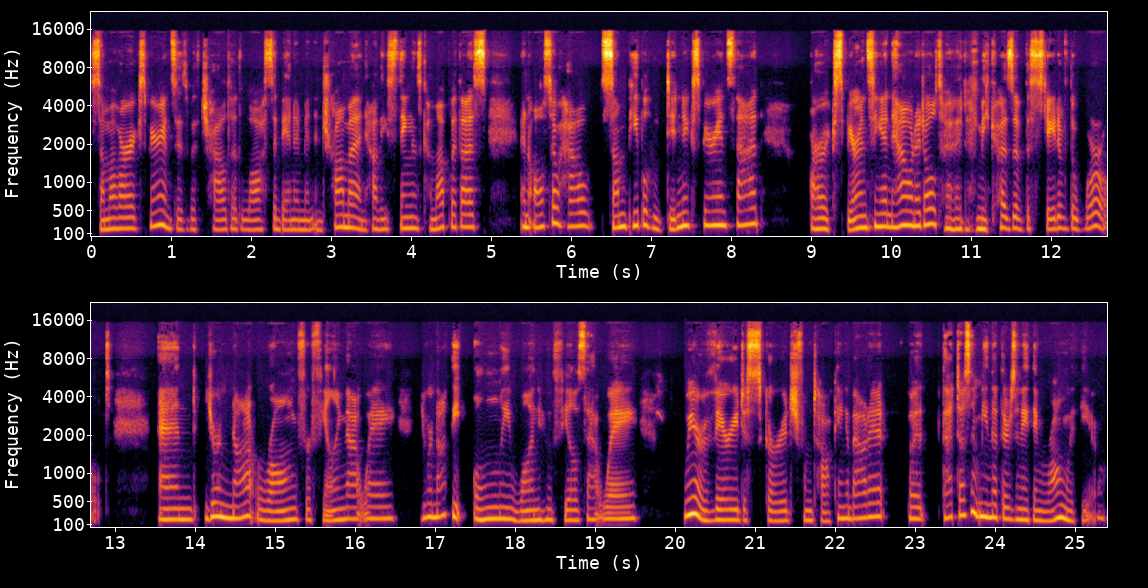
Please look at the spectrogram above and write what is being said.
some of our experiences with childhood loss, abandonment, and trauma, and how these things come up with us, and also how some people who didn't experience that are experiencing it now in adulthood because of the state of the world. And you're not wrong for feeling that way. You're not the only one who feels that way. We are very discouraged from talking about it, but that doesn't mean that there's anything wrong with you.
